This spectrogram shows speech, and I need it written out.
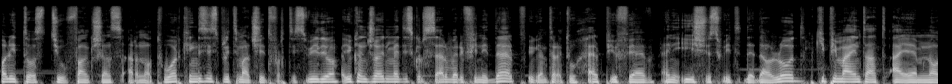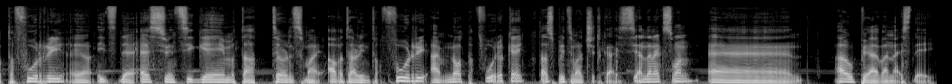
Only those two functions are not working. This is pretty much it for this video. You can join my Discord server if you need help. You can try to help you if you have any issues with the download. Keep in mind that I am not a furry. Uh, it's the SUNC game that turns my avatar into a furry. I'm not a furry, okay? That's pretty much it, guys. See you on the next one, and I hope you have a nice day.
